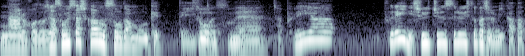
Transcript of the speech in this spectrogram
なるほどじゃあそういう人たちからの相談も受けているとそうですねじゃあプレイヤープレイに集中する人たちの味方っ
